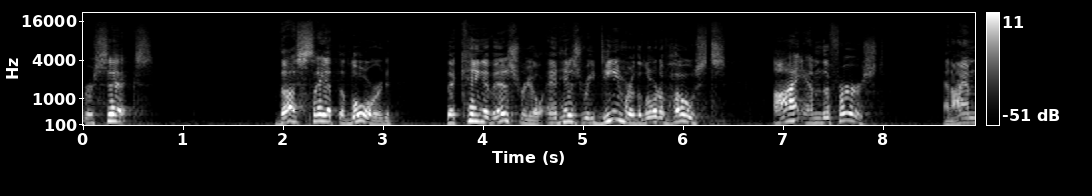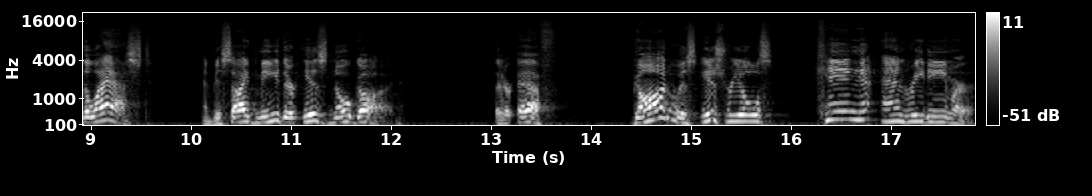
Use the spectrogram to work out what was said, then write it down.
Verse 6 Thus saith the Lord, the King of Israel, and his Redeemer, the Lord of hosts I am the first, and I am the last, and beside me there is no God. Letter F. God was Israel's King and Redeemer.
